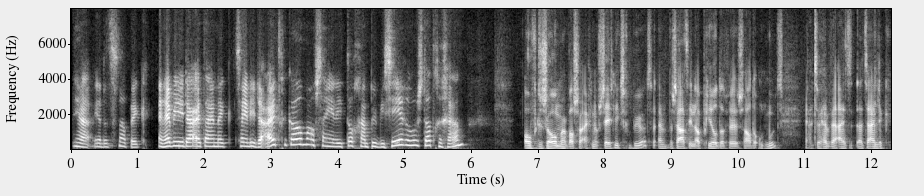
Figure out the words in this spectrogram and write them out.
Ja, ja, dat snap ik. En hebben jullie daar uiteindelijk, zijn jullie eruit gekomen of zijn jullie toch gaan publiceren? Hoe is dat gegaan? Over de zomer was er eigenlijk nog steeds niks gebeurd. En we zaten in april dat we ze hadden ontmoet. Toen hebben we uiteindelijk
